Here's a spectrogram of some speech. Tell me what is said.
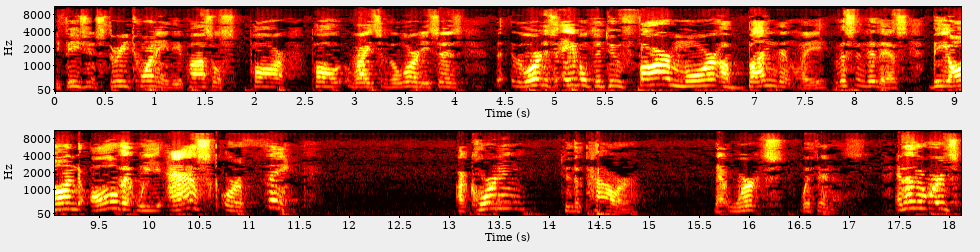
Ephesians 3:20, the apostle Paul, Paul writes of the Lord. He says, the Lord is able to do far more abundantly, listen to this, beyond all that we ask or think, according to the power that works within us. In other words,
